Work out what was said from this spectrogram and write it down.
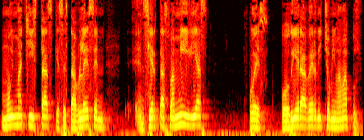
muy machistas que se establecen en ciertas familias, pues pudiera haber dicho mi mamá, pues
